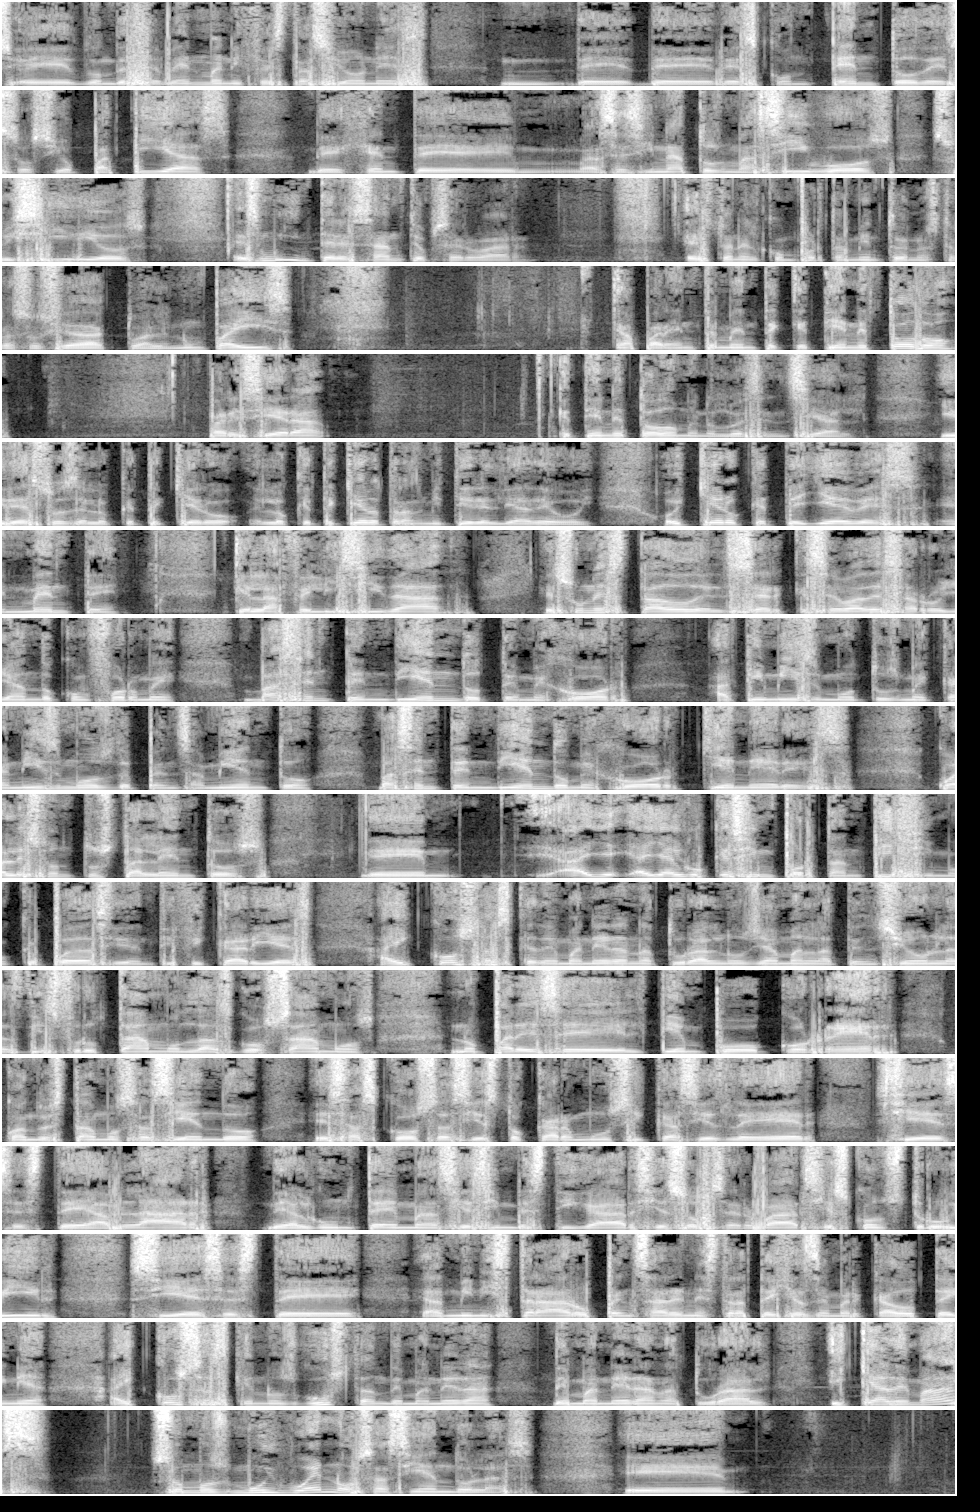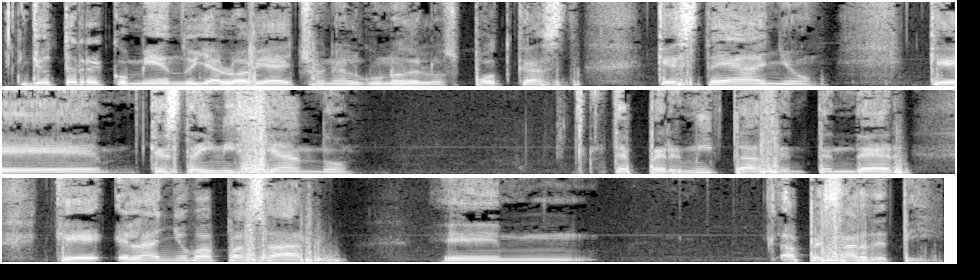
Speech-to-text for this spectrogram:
eh, donde se ven manifestaciones de, de, descontento, de sociopatías, de gente, asesinatos masivos, suicidios. Es muy interesante observar esto en el comportamiento de nuestra sociedad actual. En un país aparentemente que tiene todo, pareciera que tiene todo menos lo esencial y de eso es de lo que te quiero lo que te quiero transmitir el día de hoy. Hoy quiero que te lleves en mente que la felicidad es un estado del ser que se va desarrollando conforme vas entendiéndote mejor a ti mismo, tus mecanismos de pensamiento, vas entendiendo mejor quién eres, cuáles son tus talentos, eh, hay, hay, algo que es importantísimo que puedas identificar y es, hay cosas que de manera natural nos llaman la atención, las disfrutamos, las gozamos, no parece el tiempo correr cuando estamos haciendo esas cosas, si es tocar música, si es leer, si es este hablar de algún tema, si es investigar, si es observar, si es construir, si es este administrar o pensar en estrategias de mercadotecnia, hay cosas que nos gustan de manera de manera natural y que además somos muy buenos haciéndolas. Eh, yo te recomiendo, ya lo había hecho en alguno de los podcasts, que este año que, que está iniciando, te permitas entender que el año va a pasar em, a pesar de ti,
